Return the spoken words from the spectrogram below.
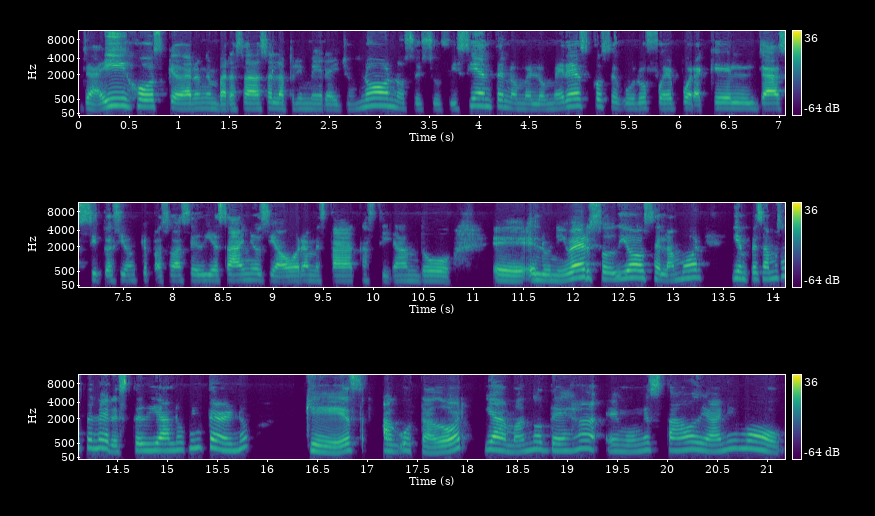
ya hijos, quedaron embarazadas a la primera y yo no, no soy suficiente, no me lo merezco, seguro fue por aquel ya situación que pasó hace 10 años y ahora me está castigando eh, el universo, Dios, el amor, y empezamos a tener este diálogo interno que es agotador y además nos deja en un estado de ánimo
